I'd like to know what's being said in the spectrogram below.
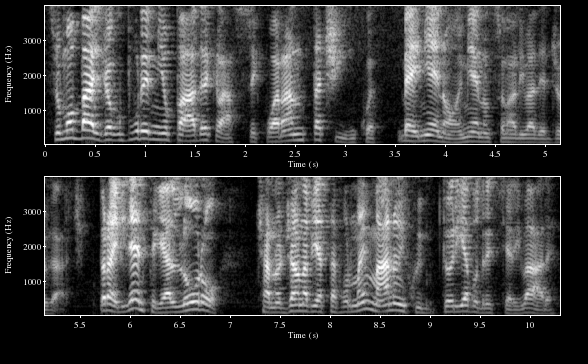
Su mobile gioco pure mio padre, classe 45. Beh, i miei no, i miei non sono arrivati a giocarci. Però è evidente che a loro hanno già una piattaforma in mano in cui in teoria potresti arrivare.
